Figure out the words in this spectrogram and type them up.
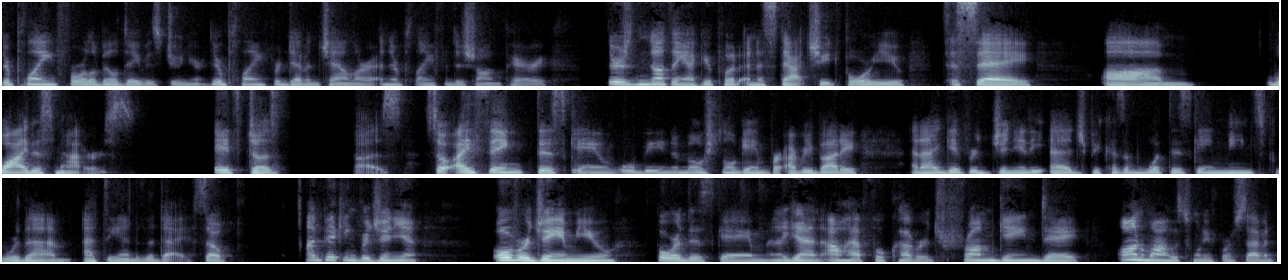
They're playing for Lavel Davis Jr., they're playing for Devin Chandler, and they're playing for D'Sean Perry. There's nothing I could put in a stat sheet for you to say um, why this matters. It just does. So I think this game will be an emotional game for everybody. And I give Virginia the edge because of what this game means for them at the end of the day. So I'm picking Virginia over JMU for this game. And again, I'll have full coverage from game day on Wahoo's 24 7.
